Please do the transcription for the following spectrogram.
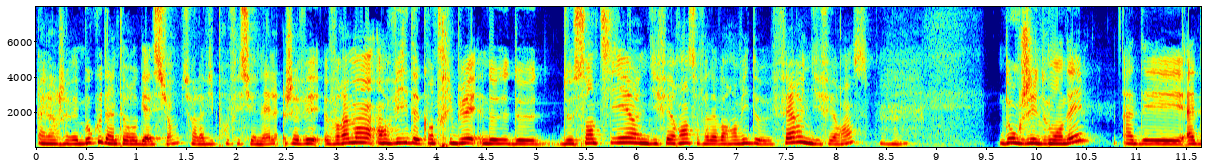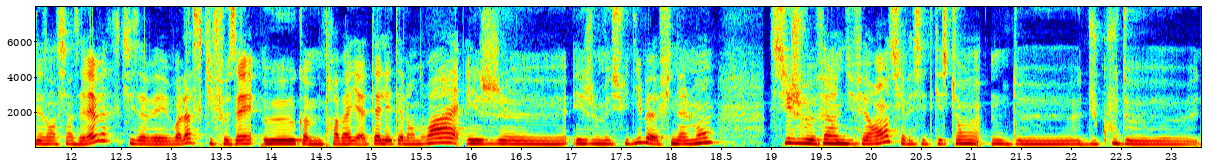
Alors j'avais beaucoup d'interrogations sur la vie professionnelle. J'avais vraiment envie de contribuer, de, de, de sentir une différence, enfin d'avoir envie de faire une différence. Mhm. Donc j'ai demandé à des, à des anciens élèves ce qu'ils avaient, voilà, ce qu'ils faisaient eux comme travail à tel et tel endroit. Et je, et je me suis dit, bah finalement, si je veux faire une différence, il y avait cette question de, du coup de,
